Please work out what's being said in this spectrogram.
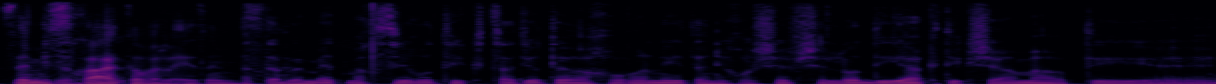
זה משחק, אבל איזה משחק. אתה באמת מחזיר אותי קצת יותר אחורנית. אני חושב שלא דייקתי כשאמרתי אה,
